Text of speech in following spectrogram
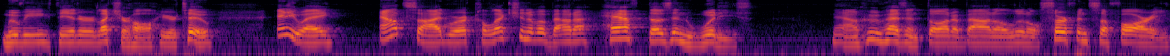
movie theater lecture hall here, too. Anyway, outside were a collection of about a half dozen woodies. Now, who hasn't thought about a little surfing safari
